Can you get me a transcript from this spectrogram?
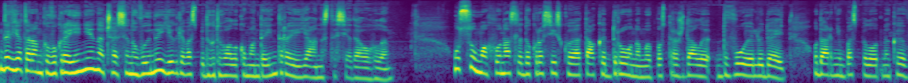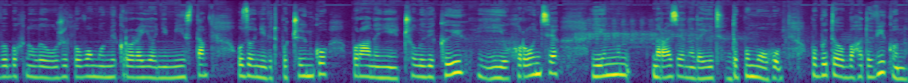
Дев'ята ранку в Україні на часі новини. Їх для вас підготувала команда Інтера і я Анастасія Даугле. У Сумах унаслідок російської атаки дронами постраждали двоє людей. Ударні безпілотники вибухнули у житловому мікрорайоні міста у зоні відпочинку. Поранені чоловіки, її охоронці. Їм наразі надають допомогу. Побито багато вікон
